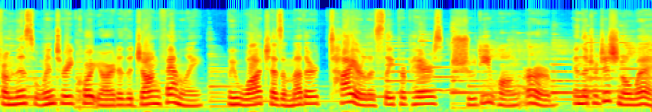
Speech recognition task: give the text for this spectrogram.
From this wintry courtyard of the Zhang family, we watch as a mother tirelessly prepares Shu Di Huang herb in the traditional way.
